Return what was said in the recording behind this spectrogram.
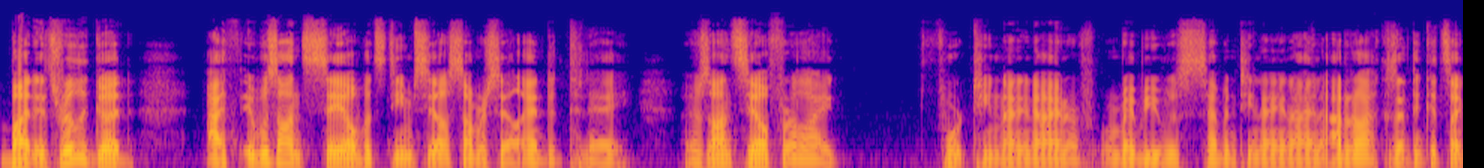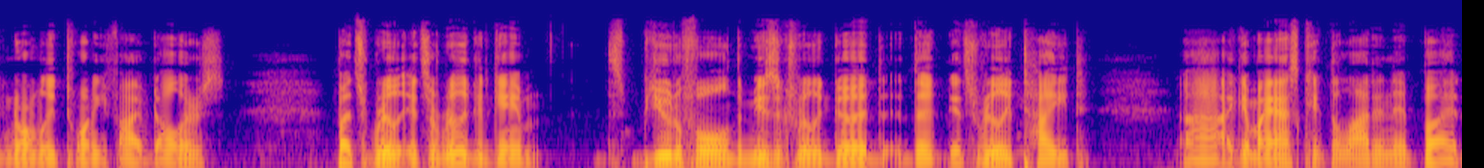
but it's really good. I it was on sale, but Steam sale summer sale ended today. It was on sale for like fourteen ninety nine, or or maybe it was seventeen ninety nine. I don't know because I think it's like normally twenty five dollars, but it's really it's a really good game. It's beautiful. The music's really good. The it's really tight. Uh, I get my ass kicked a lot in it, but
